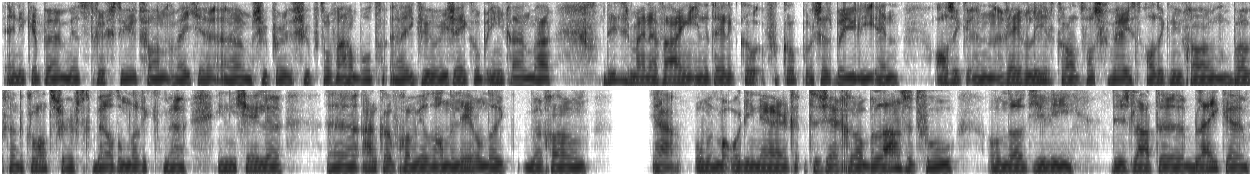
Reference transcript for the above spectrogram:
En ik heb een teruggestuurd van, weet je, um, super, super tof aanbod. ik wil hier zeker op ingaan. Maar dit is mijn ervaring in het hele verkoopproces bij jullie. En als ik een reguliere klant was geweest, had ik nu gewoon boos naar de klantenservice gebeld. Omdat ik mijn initiële aankoop gewoon wilde annuleren. Omdat ik me gewoon, ja, om het maar ordinair te zeggen, gewoon belazerd voel. Omdat jullie dus laten blijken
